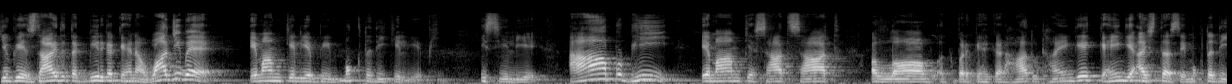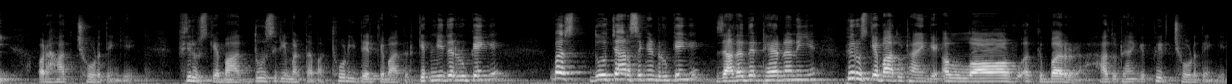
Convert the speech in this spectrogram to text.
क्योंकि जायद तकबीर का कहना वाजिब है, इमाम के लिए भी, मुक्तदी के लिए भी। इसीलिए आप भी इमाम के साथ साथ अल्लाह अकबर कहकर हाथ उठाएँगे, कहेंगे आहिस्ता से मुक्तदी और हाथ छोड़ देंगे। फिर उसके बाद दूसरी मरतबा, थोड़ी देर के बाद कितनी देर रुकेंगे? बस दो चार सेकंड रुकेंगे, ज़्यादा देर ठहरना नहीं है। फिर उसके बाद उठाएँगे, अल्लाह अकबर, हाथ उठाएँगे, फिर छोड़ देंगे।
